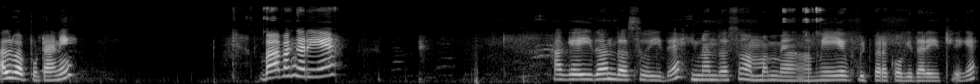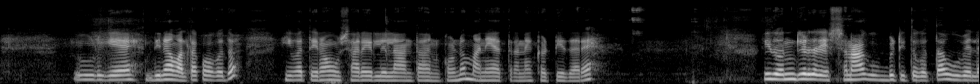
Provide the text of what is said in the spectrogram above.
ಅಲ್ವಾ ಪುಟಾಣಿ? ಬಾ ಬಂಗಾರಿ. ಹಾಗೆ ಇದೊಂದು ಹಸು ಇದೆ. ಇನ್ನೊಂದು ಹಸು ಅಮ್ಮ ಮೇಯಕ್ಕೆ ಬಿಟ್ಟು ಬರೋಕ್ಕೆ ಹೋಗಿದ್ದಾರೆ ಇತ್ಲಿಗೆ ಇವಳಿಗೆ ದಿನ ಹೊಲ್ತಕ್ಕೆ ಹೋಗೋದು. ಇವತ್ತೇನೋ ಹುಷಾರಿರಲಿಲ್ಲ ಅಂತ ಅಂದ್ಕೊಂಡು ಮನೆ ಹತ್ರನೇ ಕಟ್ಟಿದ್ದಾರೆ. ಇದೊಂದು ಗಿಡದಲ್ಲಿ ಎಷ್ಟು ಚೆನ್ನಾಗಿ ಹೋಗ್ಬಿಟ್ಟಿತ್ತು ಗೊತ್ತಾ? ಹೂವೆಲ್ಲ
